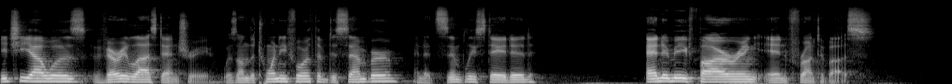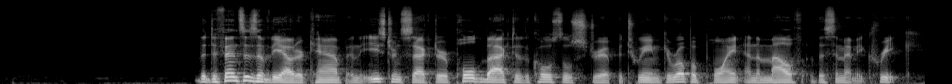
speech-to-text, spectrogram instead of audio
Ichiyama's very last entry was on the 24th of December, and it simply stated Enemy firing in front of us. The defenses of the outer camp and the eastern sector pulled back to the coastal strip between Giropa Point and the mouth of the Simemi Creek.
